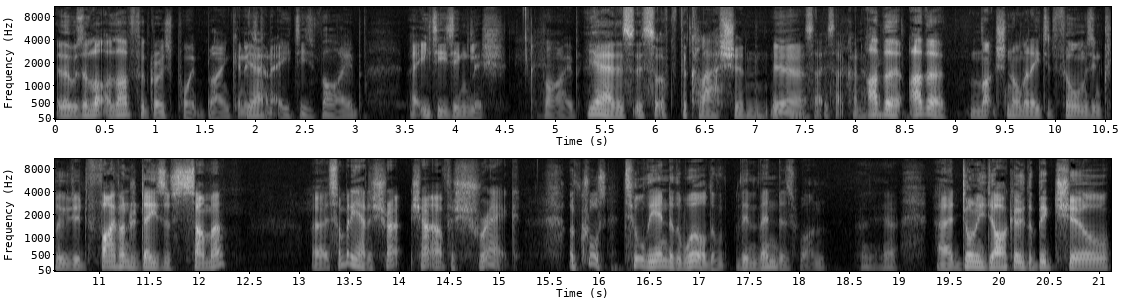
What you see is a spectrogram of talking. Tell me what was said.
There was a lot of love for Grosse Pointe Blank and its Yeah. kind of 80s vibe, uh, 80s English vibe. Yeah, there's, there's sort of the clash and you know, Yeah. it's, that, it's that kind of thing. Other other much nominated films included 500 Days of Summer. Uh, somebody had a shout out for Shrek. Of course, Till the End of the World, the Wim Wenders one. Oh, yeah. Uh, Donnie Darko, The Big Chill,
